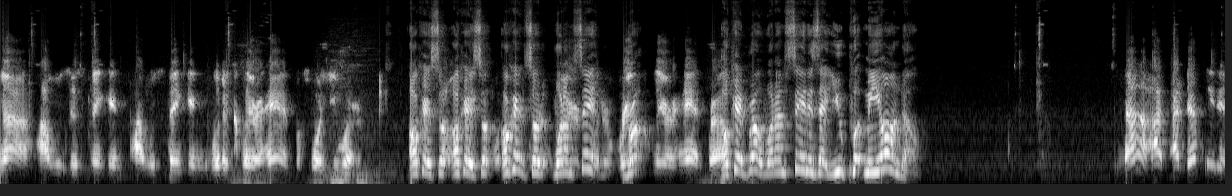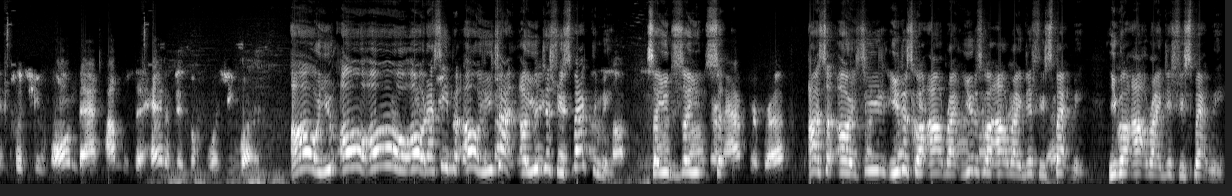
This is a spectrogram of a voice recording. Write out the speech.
Nah, I was just thinking. I was thinking with a clear head before you were. okay so okay so okay so what i'm saying with a real bro head, bro. okay bro what i'm saying is that you put me on though Nah, I, I definitely didn't put you on that. I was ahead of it before you were. oh you oh oh oh that's even oh you try oh you disrespecting me so you so you so, after, bro. oh, so oh so you, you just gonna outright you just gonna outright disrespect me you gonna outright disrespect me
